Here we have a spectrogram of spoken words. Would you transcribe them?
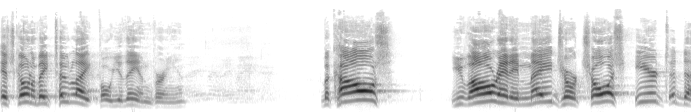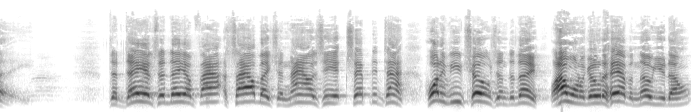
it's going to be too late for you then, friend. Because you've already made your choice here today. Today is the day of salvation. Now is the accepted time. What have you chosen today? Well, I want to go to heaven. No, you don't.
